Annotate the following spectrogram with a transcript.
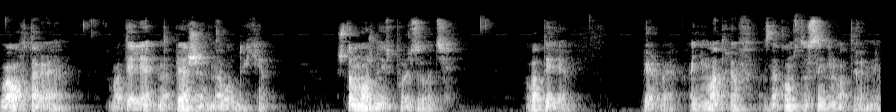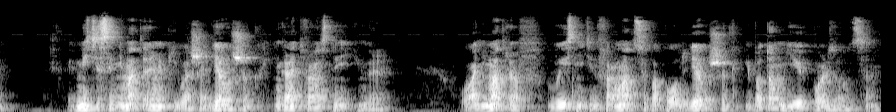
Глава вторая. В отеле, на пляже, на отдыхе. Что можно использовать? В отеле. Первое. Аниматоров. Знакомство с аниматорами. Вместе с аниматорами приглашать девушек играть в разные игры. У аниматоров выяснить информацию по поводу девушек и потом ею пользоваться.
